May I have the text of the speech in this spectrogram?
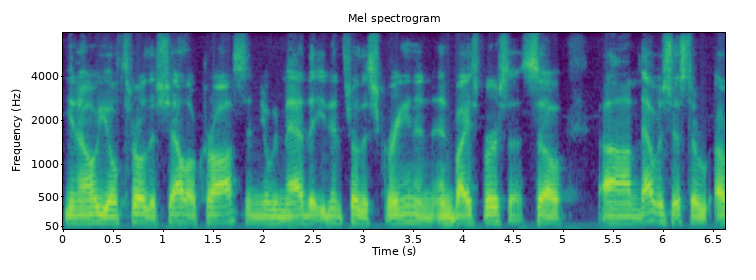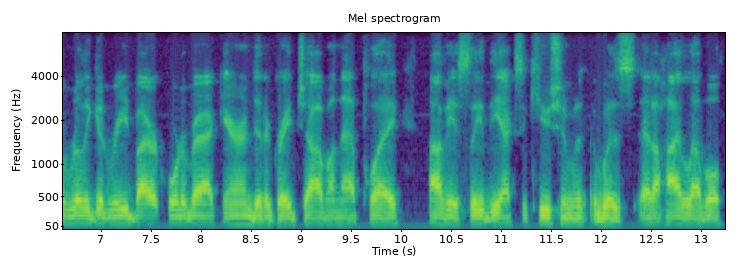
you know, you'll throw the shallow cross and you'll be mad that you didn't throw the screen and, and vice versa. So um, that was just a, a, really good read by our quarterback. Aaron did a great job on that play. Obviously, the execution was, was at a high level.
